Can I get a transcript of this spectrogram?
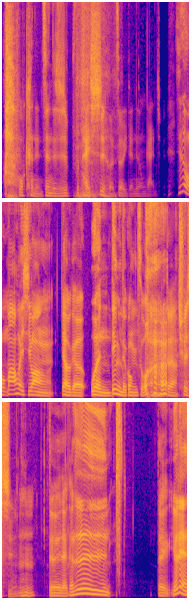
啊，我可能真的就是不太适合这里的那种感觉。其实我妈会希望要有个稳定的工作，嗯，对啊，确实，嗯哼，对对对。可是对，有点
